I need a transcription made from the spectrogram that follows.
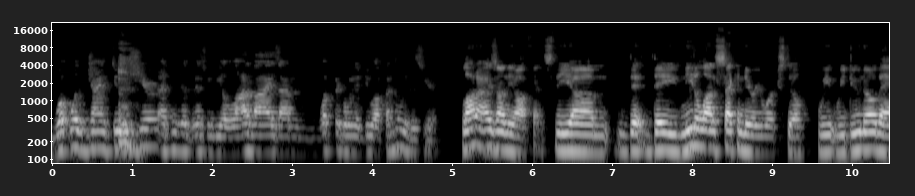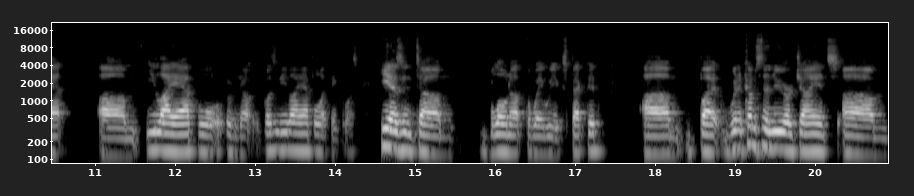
What will the Giants do this year? I think that there's going to be a lot of eyes on what they're going to do offensively this year. A lot of eyes on the offense. The um, the, they need a lot of secondary work still. We we do know that. Um, Eli Apple, or no, was it Eli Apple? I think it was. He hasn't um, blown up the way we expected. Um, but when it comes to the New York Giants, um,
